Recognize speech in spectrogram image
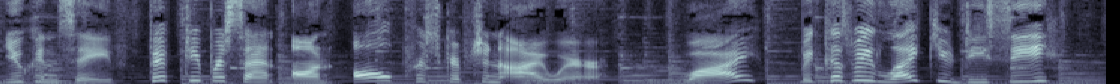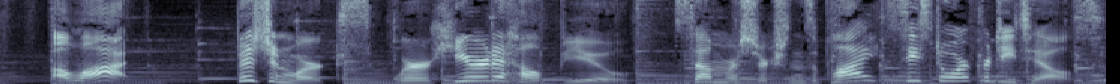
you can save 50% on all prescription eyewear. Why? Because we like you, DC. A lot. VisionWorks, we're here to help you. Some restrictions apply. See store for details.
